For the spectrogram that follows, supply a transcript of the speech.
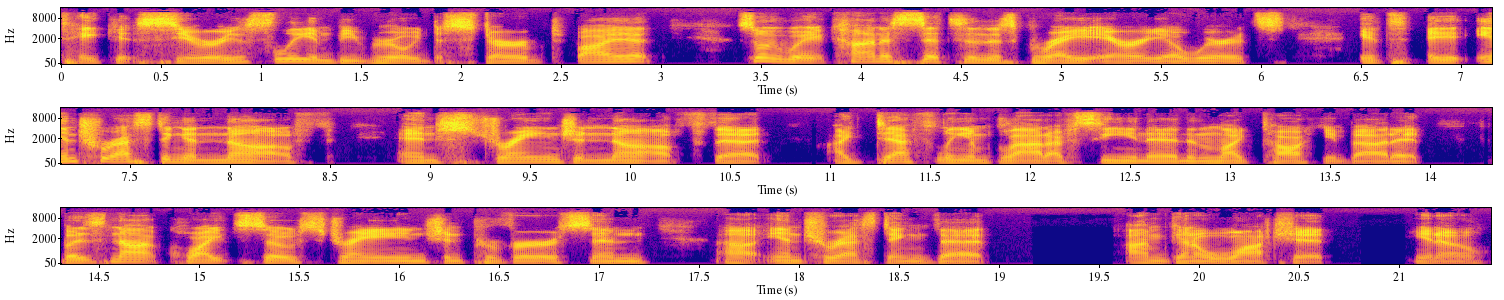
take it seriously and be really disturbed by it. So anyway, it kind of sits in this gray area where it's it's interesting enough and strange enough that I definitely am glad I've seen it and like talking about it but it's not quite so strange and perverse and uh, interesting that I'm gonna watch it, you know,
